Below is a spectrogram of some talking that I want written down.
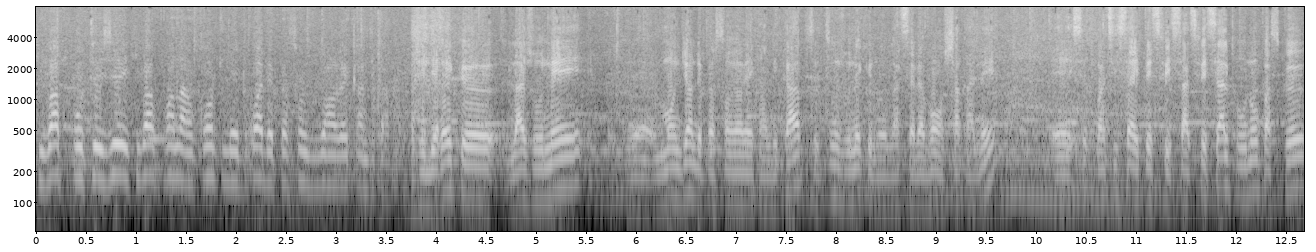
qui va protéger et qui va prendre en compte les droits des personnes vivant avec handicap. Je dirais que la journée euh, mondiale des personnes vivant avec handicap, c'est une journée que nous la célébrons chaque année. Et cette fois-ci, ça a été spécial. Spécial pour nous parce que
